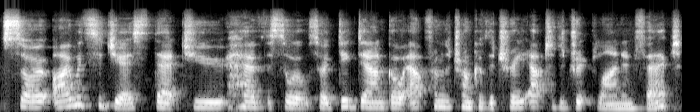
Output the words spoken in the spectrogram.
So i would suggest that you have the soil so dig down go out from the trunk of the tree out to the drip line in fact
